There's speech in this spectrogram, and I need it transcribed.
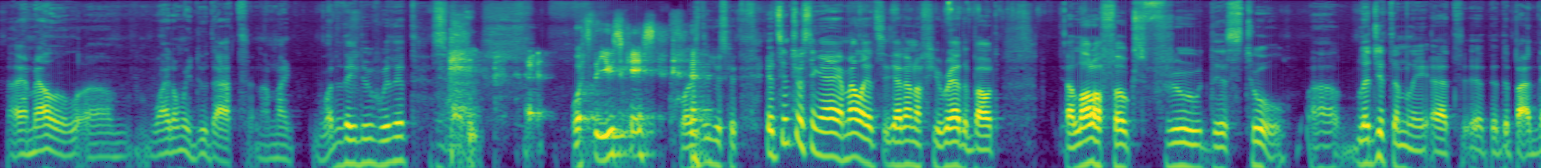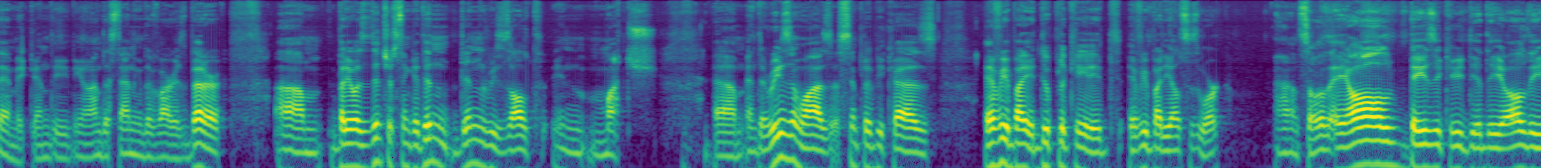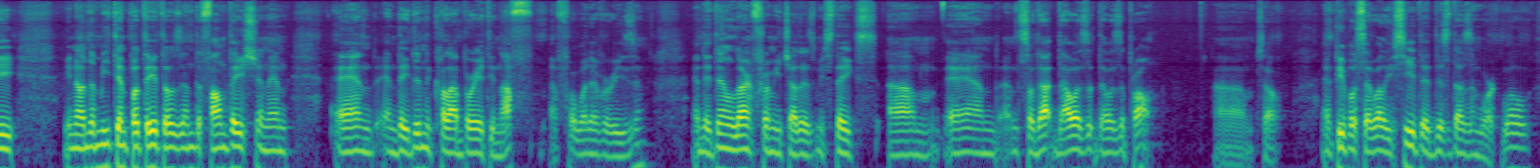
Uh, ML, um, why don't we do that? And I'm like, what do they do with it? So, What's the use case? What's the use case? It's interesting, AML, it's, I don't know if you read about a lot of folks through this tool, uh, legitimately at, at, the pandemic and the you know understanding the virus better. Um, but it was interesting. It didn't didn't result in much, um, and the reason was simply because everybody duplicated everybody else's work, uh, so they all basically did the all the, you know, the meat and potatoes and the foundation and and and they didn't collaborate enough uh, for whatever reason, and they didn't learn from each other's mistakes, um, and and so that that was that was a problem. Um, so, and people say, well, you see that this doesn't work. Well,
